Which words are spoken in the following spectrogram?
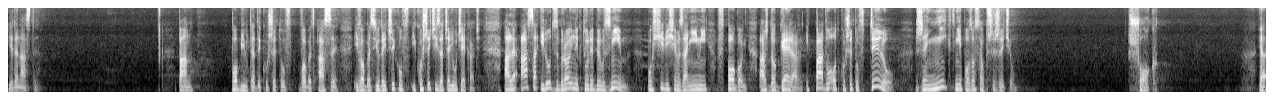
Jedenasty. Pan pobił tedy Kuszytów wobec Asy i wobec Judejczyków i Kuszyci zaczęli uciekać. Ale Asa i lud zbrojny, który był z nim, puścili się za nimi w pogoń aż do Gerar i padło od Kuszytów tylu, że nikt nie pozostał przy życiu. Szok. Ja,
